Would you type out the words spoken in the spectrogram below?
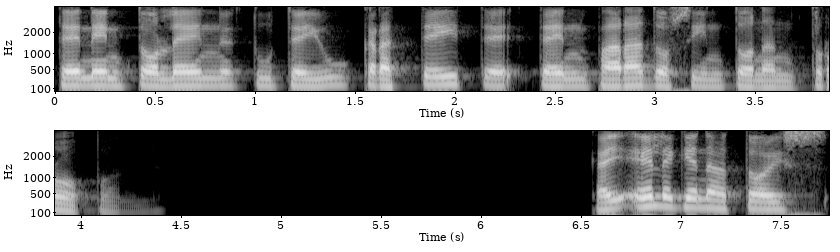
tenen tolen tuteu krateite ten paradosin ton antropon. Kai elegenatois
